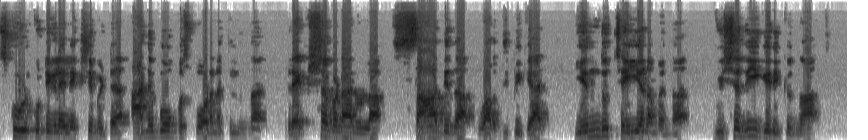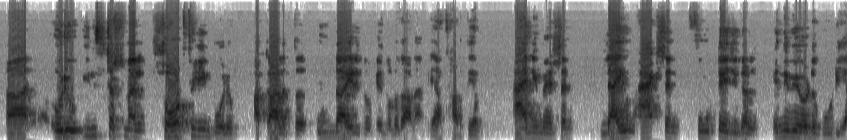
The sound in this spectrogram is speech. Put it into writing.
സ്കൂൾ കുട്ടികളെ ലക്ഷ്യമിട്ട് അണുബോംബ് സ്ഫോടനത്തിൽ നിന്ന് രക്ഷപ്പെടാനുള്ള സാധ്യത വർദ്ധിപ്പിക്കാൻ എന്തു ചെയ്യണമെന്ന് വിശദീകരിക്കുന്ന ഒരു ഇൻസ്ട്രക്ഷണൽ ഷോർട്ട് ഫിലിം പോലും അക്കാലത്ത് ഉണ്ടായിരുന്നു എന്നുള്ളതാണ് യാഥാർത്ഥ്യം. ആനിമേഷൻ ലൈവ് ആക്ഷൻ ഫൂട്ടേജുകൾ എന്നിവയോട് കൂടിയ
